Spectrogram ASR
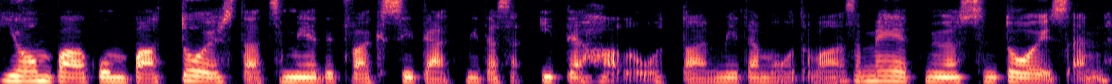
jompaa kumpaa toista, että sä mietit vaikka sitä, että mitä sä itse haluat tai mitä muuta, vaan sä meet myös sen toisen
